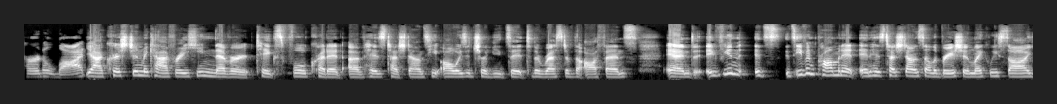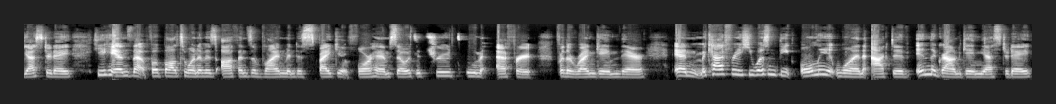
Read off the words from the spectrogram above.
heard a lot. Yeah, Christian McCaffrey, he never takes full credit of his touchdowns. He always attributes it to the rest of the offense. And even it's it's even prominent in his touchdown celebration like we saw yesterday. He hands that football to one of his offensive linemen to spike it for him. So it's a true team effort for the run game there. And McCaffrey, he wasn't the only one active in the ground game yesterday,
